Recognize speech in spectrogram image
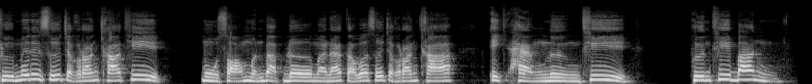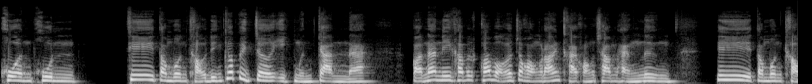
คือไม่ได้ซื้อจากร้านค้าที่หมู่สองเหมือนแบบเดิมนะแต่ว่าซื้อจากร้านค้าอีกแห่งหนึ่งที่พื้นที่บ้านควรพุนที่ตำบลเขาดินก็ไปเจออีกเหมือนกันนะก่อนหน้านี้ครับเขาบอกว่าเจ้าของร้านขายของชำแห่งหนึ่ง ที่ตำบลเขา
